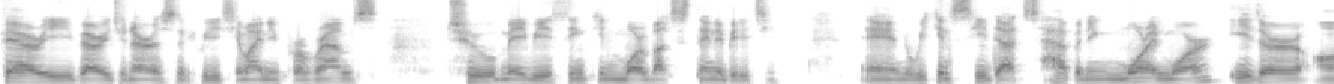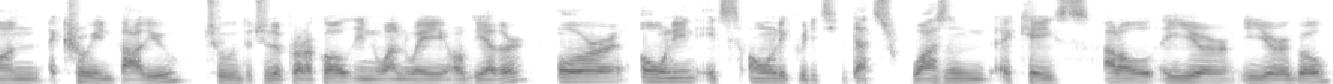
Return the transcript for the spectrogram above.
very, very generous liquidity mining programs to maybe thinking more about sustainability. And we can see that's happening more and more, either on accruing value to the, to the protocol in one way or the other, or owning its own liquidity. That wasn't a case at all a year, a year ago.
